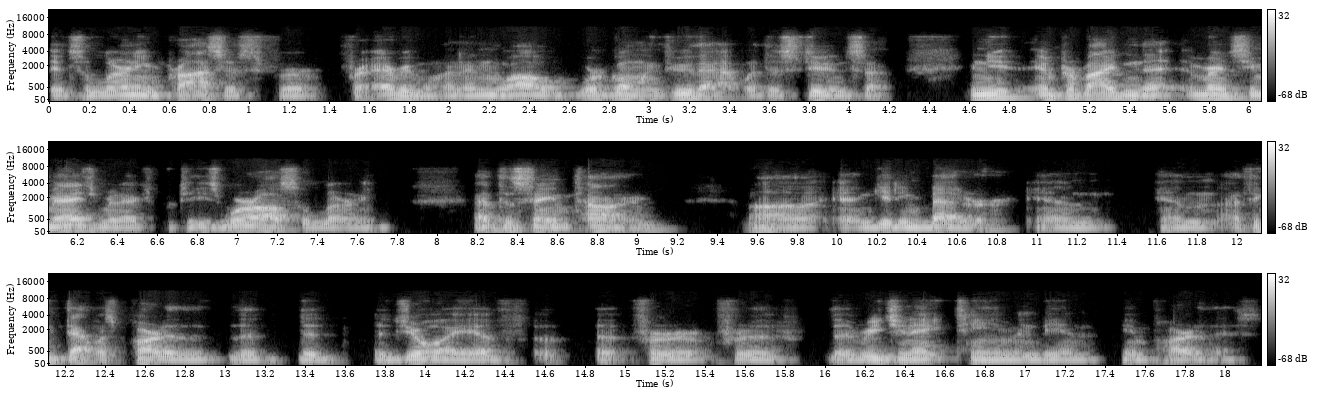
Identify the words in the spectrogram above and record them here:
it's a learning process for, for everyone. And while we're going through that with the students uh, and you, and providing the emergency management expertise, we're also learning at the same time uh, and getting better. And and I think that was part of the the, the joy of, of for for the Region Eight team and being being part of this.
